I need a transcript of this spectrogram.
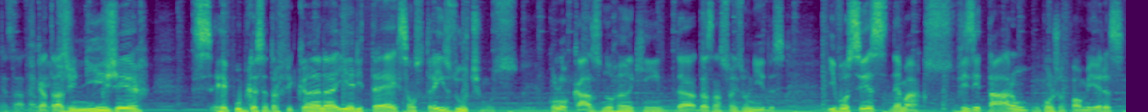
Exatamente. Fica atrás de Níger, República Centro-Africana e Eritreia, que são os três últimos colocados no ranking da, das Nações Unidas. E vocês, né, Marcos, visitaram o Conjunto Palmeiras,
